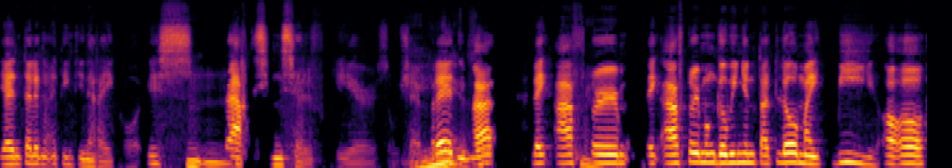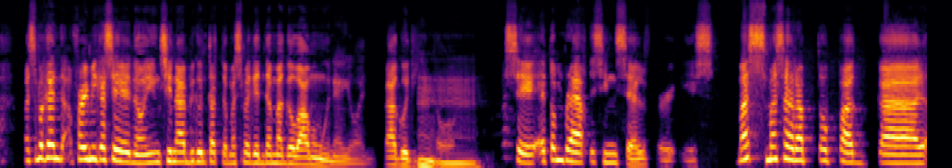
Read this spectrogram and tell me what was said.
yan talagang ito yung tinaray ko, is Mm-mm. practicing self-care. So, syempre, Yes. di ba? Like after like after mong gawin yung tatlo might be. Oo. Mas maganda for me kasi no, yung sinabi kong tatlo, mas maganda magawa mo muna 'yon bago dito. Mm-mm. Kasi etong practicing self-care is mas masarap to pagka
